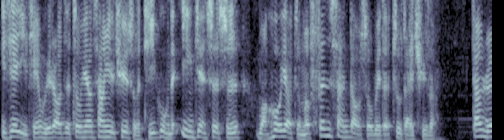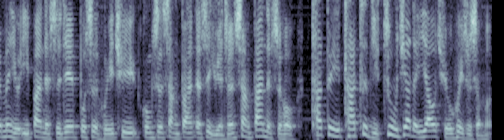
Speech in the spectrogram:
一些以前围绕着中央商业区所提供的硬件设施，往后要怎么分散到所谓的住宅区了？当人们有一半的时间不是回去公司上班，而是远程上班的时候，他对他自己住家的要求会是什么？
